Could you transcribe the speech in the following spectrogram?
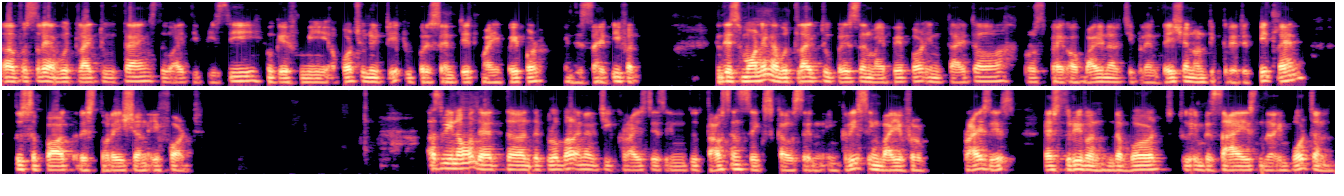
Uh, firstly, I would like to thanks to ITPC who gave me opportunity to present my paper in this site event. This morning, I would like to present my paper entitled Prospect of Bioenergy Plantation on Degraded Peatland to Support Restoration Effort. As we know that uh, the global energy crisis in 2006 caused an increasing biofuel prices has driven the board to emphasize the importance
